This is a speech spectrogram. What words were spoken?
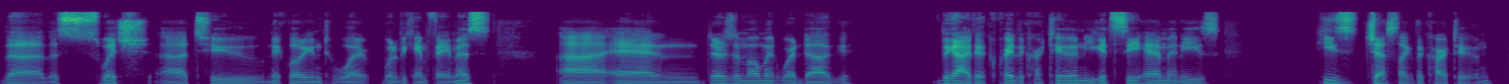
the the switch uh to Nickelodeon to what when it became famous. Uh and there's a moment where Doug, the guy that created the cartoon, you get to see him and he's he's just like the cartoon.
